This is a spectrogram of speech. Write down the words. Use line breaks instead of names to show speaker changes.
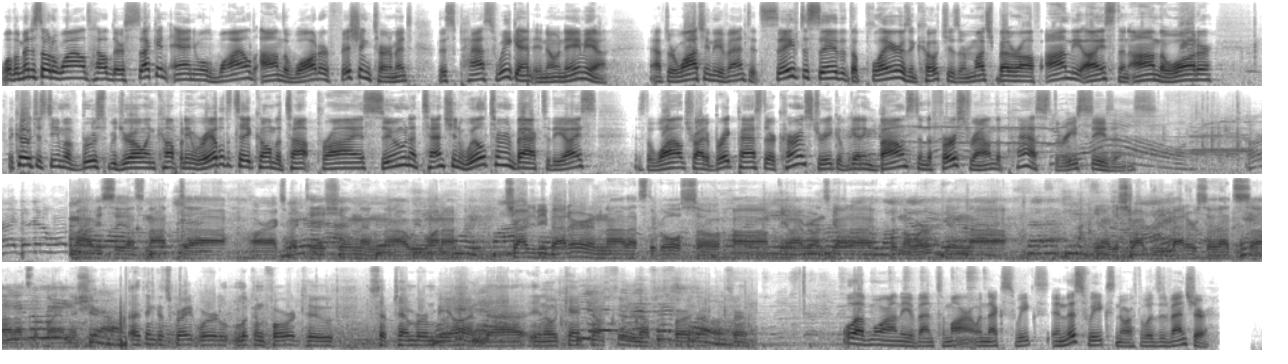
Well, the Minnesota Wild held their second annual Wild on the Water fishing tournament this past weekend in Onamia. After watching the event, it's safe to say that the players and coaches are much better off on the ice than on the water. The coaches team of Bruce Boudreau and company were able to take home the top prize. Soon, attention will turn back to the ice as the Wild try to break past their current streak of getting bounced in the first round the past three seasons.
Obviously, that's not uh, our expectation, and uh, we want to strive to be better, and uh, that's the goal. So, uh, you know, everyone's got to put in the work and uh, you know just strive to be better. So that's uh, that's the plan this year.
I think it's great. We're looking forward to September and beyond. you know, it can't come soon enough as far as I'm concerned.
We'll have more on the event tomorrow in next week's in this week's Northwoods Adventure.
